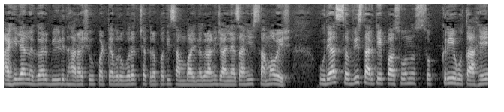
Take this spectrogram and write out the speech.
अहिल्यानगर बीड धाराशिव पट्ट्याबरोबरच छत्रपती संभाजीनगर आणि जालन्याचाही समावेश उद्या सव्वीस तारखेपासून सक्रिय होत आहे.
